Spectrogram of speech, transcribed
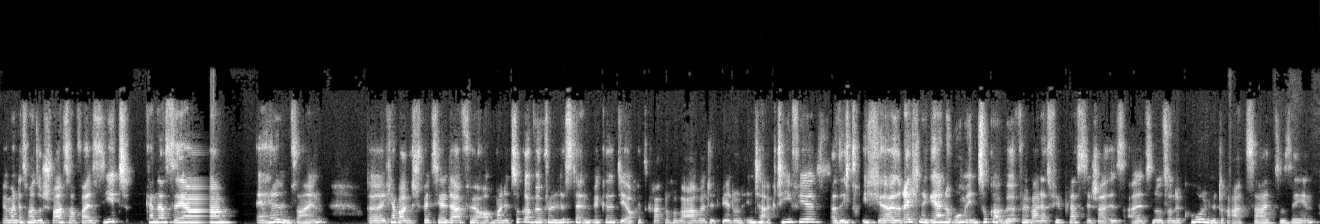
Wenn man das mal so schwarz auf weiß sieht, kann das sehr erhellend sein. Äh, ich habe speziell dafür auch meine Zuckerwürfelliste entwickelt, die auch jetzt gerade noch überarbeitet wird und interaktiv wird. Also ich, ich äh, rechne gerne um in Zuckerwürfel, weil das viel plastischer ist, als nur so eine Kohlenhydratzahl zu sehen.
